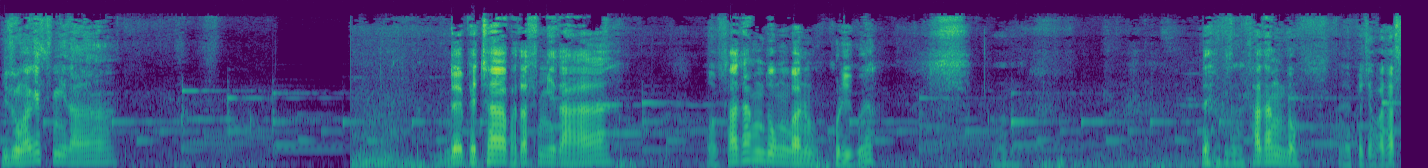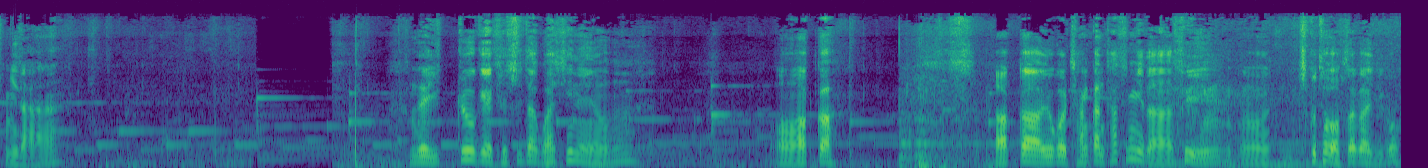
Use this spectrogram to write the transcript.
이동하겠습니다. 네, 배차 받았습니다. 어, 사장동 가는 거리고요. 어, 네, 우선 사장동 네, 배차 받았습니다. 네, 이쪽에 계시다고 하시네요. 어, 아까, 아까 요걸 잠깐 탔습니다. 스윙. 어, 스쿠터가 없어가지고.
